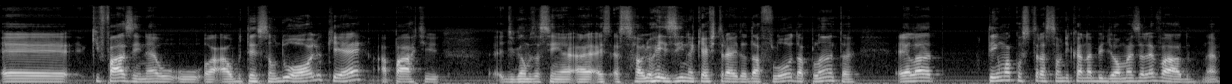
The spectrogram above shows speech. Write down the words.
é, que fazem né, o, a obtenção do óleo, que é a parte, digamos assim, a, a, essa oleoresina que é extraída da flor, da planta, ela tem uma concentração de canabidiol mais elevado, né?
